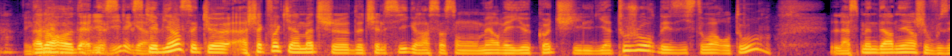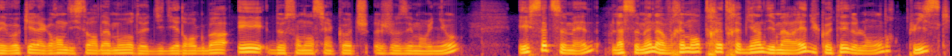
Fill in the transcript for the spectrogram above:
Alors, euh, Allez-y, les ce gars. qui est bien, c'est que à chaque fois qu'il y a un match euh, de Chelsea, grâce à son merveilleux coach, il y a toujours des histoires autour. La semaine dernière, je vous évoquais la grande histoire d'amour de Didier Drogba et de son ancien coach José Mourinho. Et cette semaine, la semaine a vraiment très très bien démarré du côté de Londres, puisque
